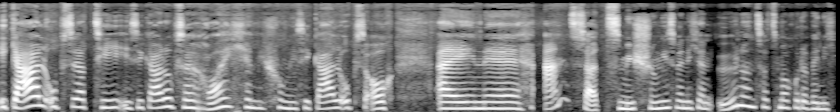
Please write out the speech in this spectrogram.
egal, ob es ein Tee ist, egal, ob es eine Räuchermischung ist, egal, ob es auch eine Ansatzmischung ist, wenn ich einen Ölansatz mache oder wenn ich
